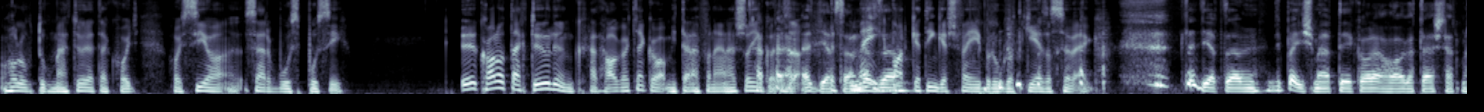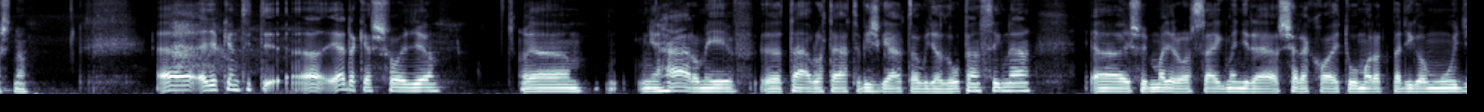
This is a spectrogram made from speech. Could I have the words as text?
hallottuk már tőletek, hogy, hogy szia, szerbusz, puszi. Ők hallották tőlünk? Hát hallgatják a mi telefonálásainkat? Hát, ez a, egyértelmű. Ez melyik ezzel... marketinges fejéből ugrott ki ez a szöveg? egyértelmű. Beismerték a lehallgatást, hát most na. Egyébként itt érdekes, hogy három év távlatát vizsgálta ugye az OpenSignal, és hogy Magyarország mennyire sereghajtó maradt, pedig amúgy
